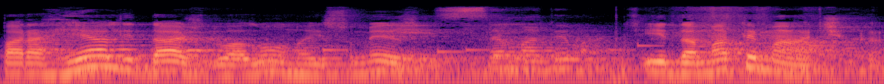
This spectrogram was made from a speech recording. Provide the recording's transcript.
para a realidade do aluno, é isso mesmo? Isso, da matemática. E da matemática.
